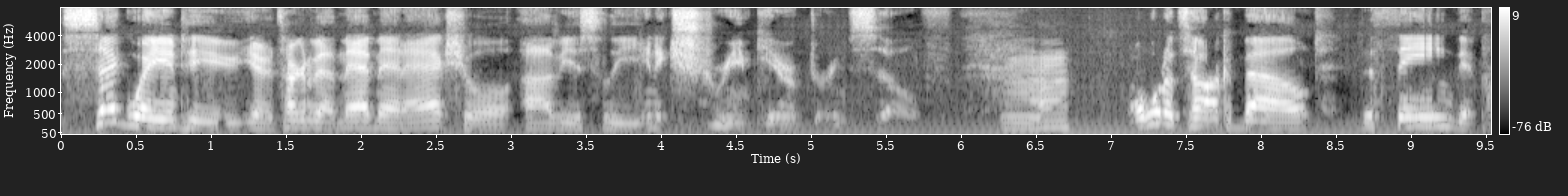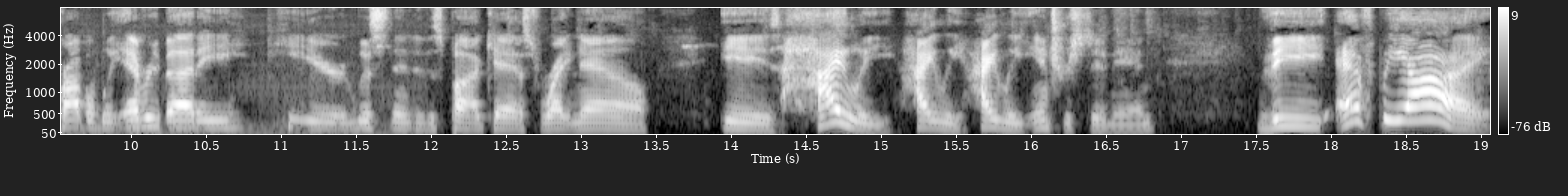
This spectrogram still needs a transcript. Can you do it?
Segue into you know talking about Madman Actual, obviously an extreme character himself. Mm-hmm. I want to talk about the thing that probably everybody here listening to this podcast right now is highly, highly, highly interested in. The FBI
